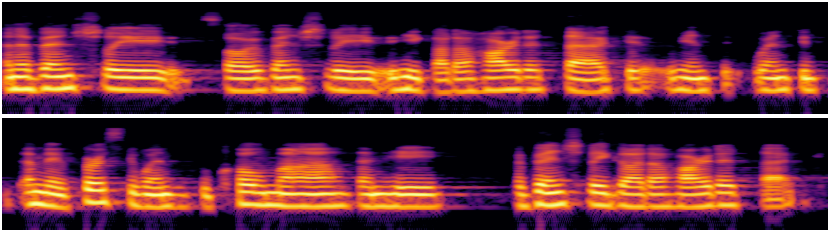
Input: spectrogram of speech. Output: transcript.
And eventually, so eventually he got a heart attack. He went into, I mean, first he went into coma, then he eventually got a heart attack.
